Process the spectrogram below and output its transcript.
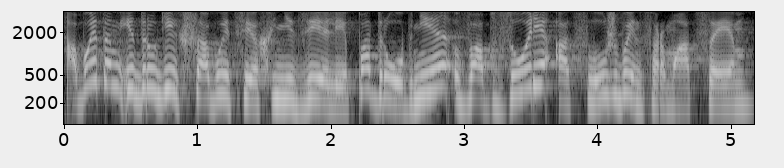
Об этом и других событиях недели подробнее в обзоре от службы информации.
